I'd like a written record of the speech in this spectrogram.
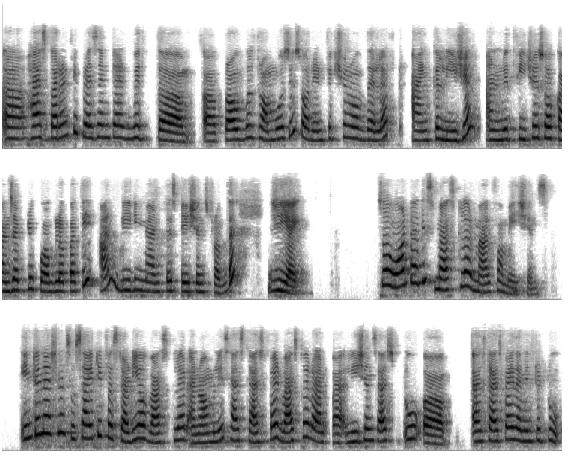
uh, has currently presented with um, uh, probable thrombosis or infection of the left ankle lesion and with features of consumptive coagulopathy and bleeding manifestations from the GI. So, what are these vascular malformations? International Society for Study of Vascular Anomalies has classified vascular uh, lesions as two uh, has classified them into two,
